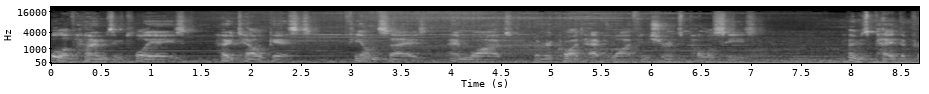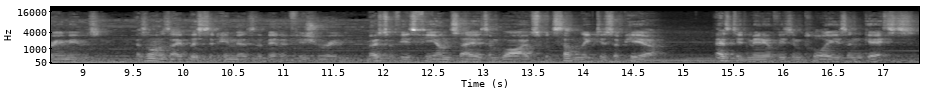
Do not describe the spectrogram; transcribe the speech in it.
All of Holmes' employees, hotel guests, fiancés, and wives were required to have life insurance policies. Holmes paid the premiums as long as they listed him as the beneficiary. Most of his fiancés and wives would suddenly disappear, as did many of his employees and guests.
